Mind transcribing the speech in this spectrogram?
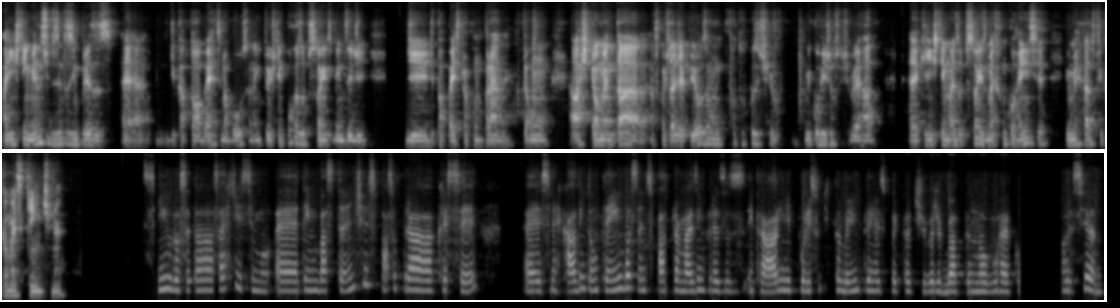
a gente tem menos de 200 empresas é, de capital aberto na bolsa, né? Então a gente tem poucas opções, bem dizer, de, de, de papéis para comprar, né? Então, acho que aumentar as quantidades de IPOs é um fator positivo. Me corrijam se eu estiver errado. É que a gente tem mais opções, mais concorrência e o mercado fica mais quente, né? Sim, você está certíssimo. É, tem bastante espaço para crescer é, esse mercado, então tem bastante espaço para mais empresas entrarem e por isso que também tem a expectativa de bater um novo recorde esse ano.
